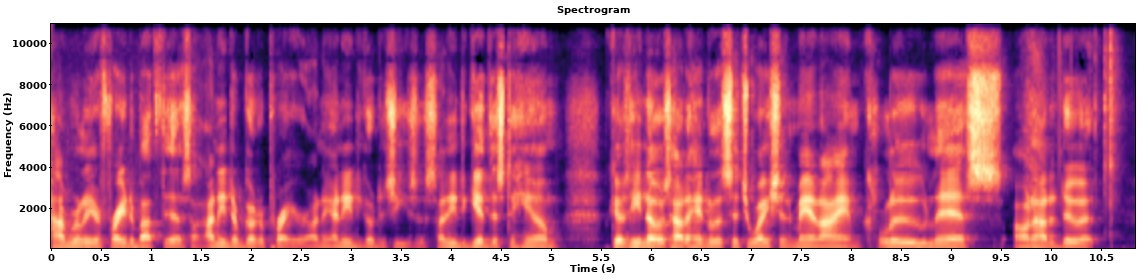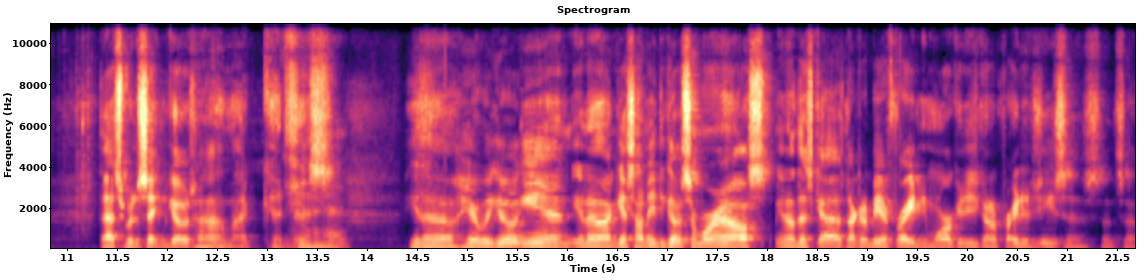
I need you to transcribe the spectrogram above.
I'm really afraid about this. I I need to go to prayer. I need, I need to go to Jesus. I need to give this to Him because He knows how to handle the situation. Man, I am clueless on how to do it. That's when Satan goes, oh my goodness. you know, here we go again. You know, I guess I need to go somewhere else. You know, this guy's not going to be afraid anymore because he's going to pray to Jesus. And so,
